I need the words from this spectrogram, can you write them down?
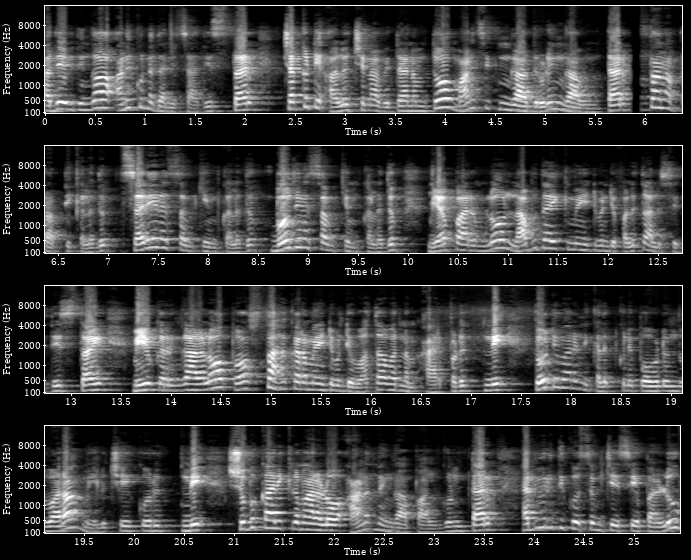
అదేవిధంగా అనుకున్న దాన్ని సాధిస్తారు. చక్కటి ఆలోచన విధానంతో మానసికంగా దృఢంగా ఉంటారు. స్థాన ప్రాప్తి కలదు. శరీర సౌఖ్యం కలదు. భోజన సౌఖ్యం కలదు. వ్యాపారంలో లాభదాయకమైనటువంటి ఫలితాలు సిద్ధిస్తాయి. మీ యొక్క రంగాలలో ప్రోత్సాహకరమైనటువంటి వాతావరణం ఏర్పడుతుంది. తోటి వారిని కలుపుకుని పోవడం ద్వారా మేలు చేకూరుతుంది. శుభ కార్యక్రమాలలో ఆనందంగా పాల్గొంటారు. అభివృద్ధి కోసం చేసే పనులు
